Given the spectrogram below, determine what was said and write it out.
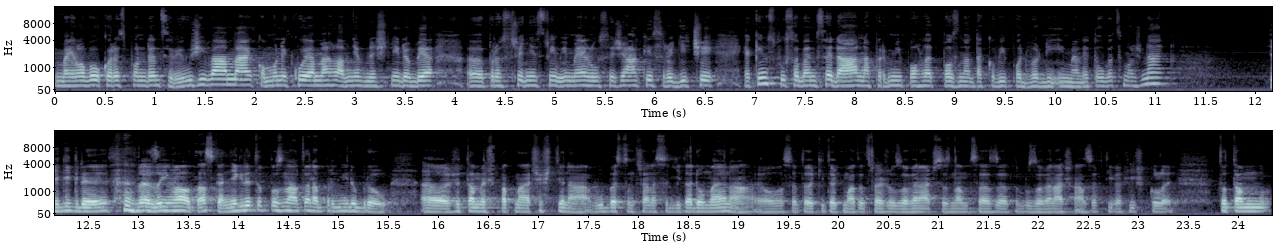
mailovou korespondenci využíváme, komunikujeme hlavně v dnešní době eh, prostřednictvím e-mailů se žáky, s rodiči. Jakým způsobem se dá na první pohled poznat takový podvodný e-mail? Je to vůbec možné? Jak kdy? to je zajímavá otázka. Někdy to poznáte na první dobrou, eh, že tam je špatná čeština, vůbec tam třeba nesedí ta doména, jo? Vlastně to taky tak máte třeba že zavináč seznam.cz nebo zavináč název té vaší školy. To tam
